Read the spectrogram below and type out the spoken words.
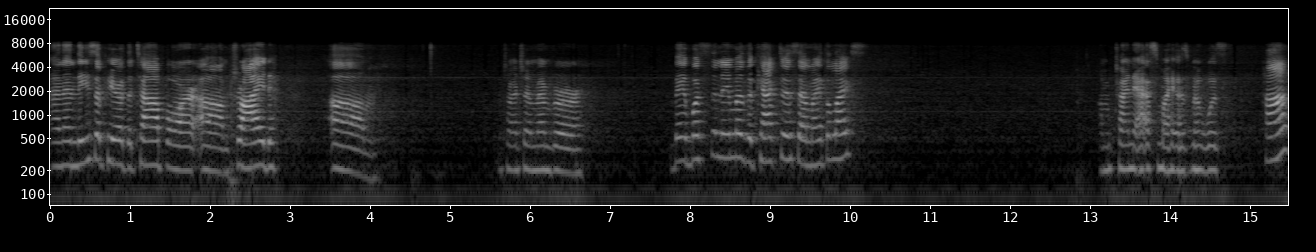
And then these up here at the top are um, dried, um, I'm trying to remember. Babe, what's the name of the cactus that Maitha likes? I'm trying to ask my husband was, huh?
